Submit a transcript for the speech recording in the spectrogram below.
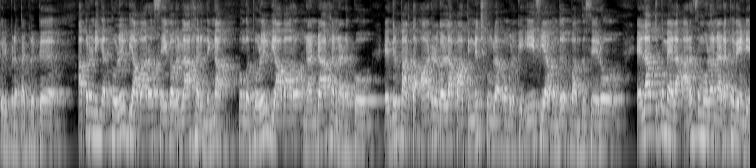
குறிப்பிடப்பட்டிருக்கு. அப்புறம் நீங்கள் தொழில் வியாபாரம் செய்பவர்களாக இருந்தீங்கன்னா உங்கள் தொழில் வியாபாரம் நன்றாக நடக்கும். எதிர்பார்த்த ஆர்டர்கள்லாம் பார்த்தீங்கன்னு வச்சுக்கோங்களேன் உங்களுக்கு ஈஸியாக வந்து வந்து சேரும். எல்லாத்துக்கும் மேலே அரசு மூலம் நடக்க வேண்டிய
